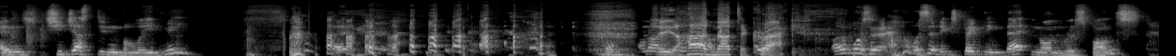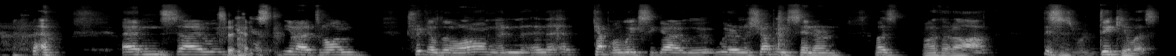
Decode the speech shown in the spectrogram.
and she just didn't believe me. And Gee, a thought, hard "Oh, nut to crack. I wasn't I wasn't expecting that non-response, and so just you know time trickled along. And, and a couple of weeks ago, we we were in a shopping centre, and I was I thought, oh, this is ridiculous.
